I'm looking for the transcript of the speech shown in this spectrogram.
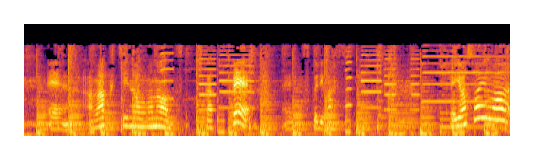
えー、甘口のものを使って、えー、作ります。野菜は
